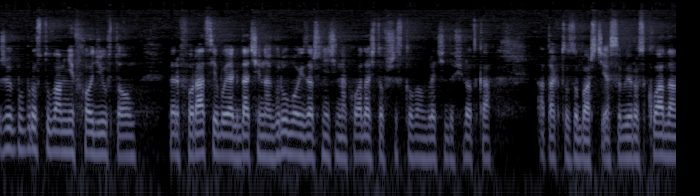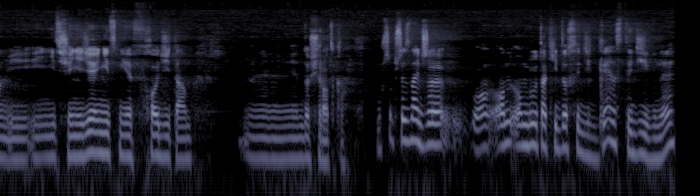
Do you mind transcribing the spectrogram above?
żeby po prostu Wam nie wchodził w tą perforację, bo jak dacie na grubo i zaczniecie nakładać, to wszystko Wam wleci do środka. A tak to zobaczcie, ja sobie rozkładam i, i nic się nie dzieje, nic nie wchodzi tam yy, do środka. Muszę przyznać, że on, on, był taki dosyć gęsty, dziwny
